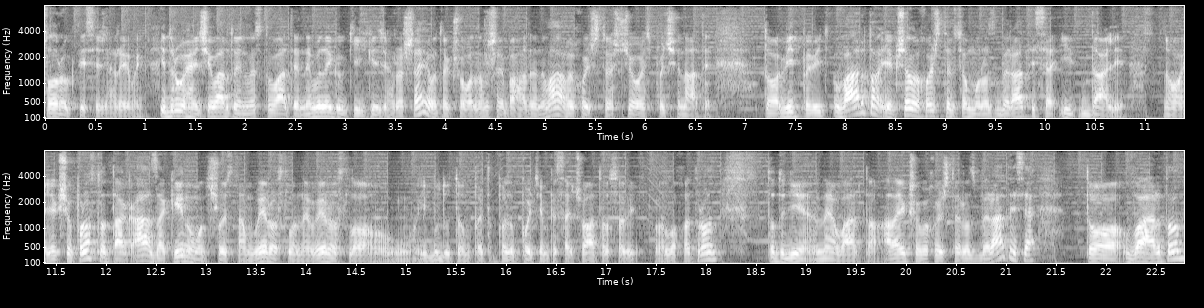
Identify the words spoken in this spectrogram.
40 тисяч гривень. І друге, чи варто інвестувати невелику кількість грошей, от якщо у вас грошей багато немає, ви хочете з чогось починати. То відповідь варто, якщо ви хочете в цьому розбиратися і далі. О, якщо просто так, а закинув, от щось там виросло, не виросло, і буду там потім писати, що атосовий лохотрон, то тоді не варто. Але якщо ви хочете розбиратися, то варто,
